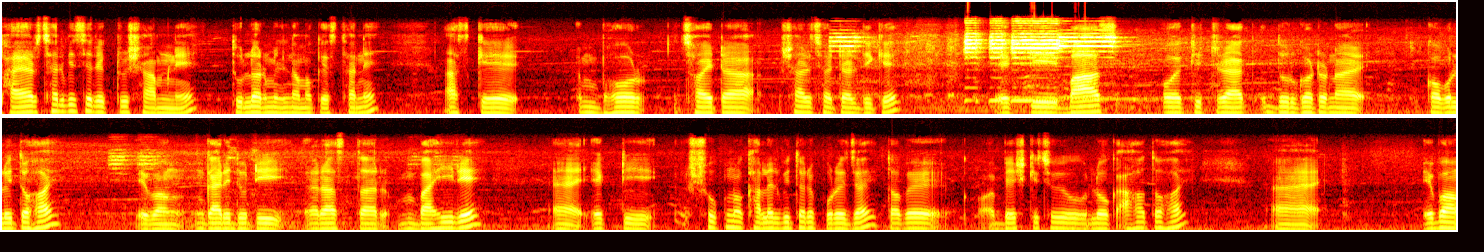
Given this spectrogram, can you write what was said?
ফায়ার সার্ভিসের একটু সামনে তুলার মিল নামক স্থানে আজকে ভোর ছয়টা, সাড়ে ছয়টার দিকে একটি বাস ও একটি ট্রাক দুর্ঘটনায় কবলিত হয় এবং গাড়ি দুটি রাস্তার বাহিরে একটি শুকনো খালের ভিতরে পড়ে যায়। তবে বেশ কিছু লোক আহত হয়। এবং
